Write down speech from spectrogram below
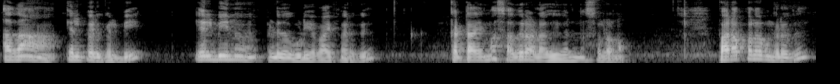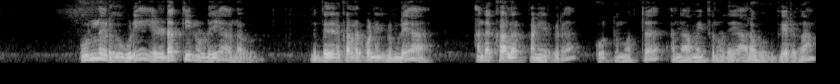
அதுதான் எல் பெருக்கல் பி எல்பின்னு எழுதக்கூடிய வாய்ப்பு இருக்குது கட்டாயமாக சதுர அலகுகள்னு சொல்லணும். பரப்பளவுங்கிறது உள்ளே இருக்கக்கூடிய இடத்தினுடைய அளவு. இப்போ இதில் கலர் பண்ணியிருக்கோம் இல்லையா? அந்த கலர் பண்ணியிருக்கிற ஒட்டுமொத்த அந்த அமைப்பினுடைய அளவுக்கு பேர் தான்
